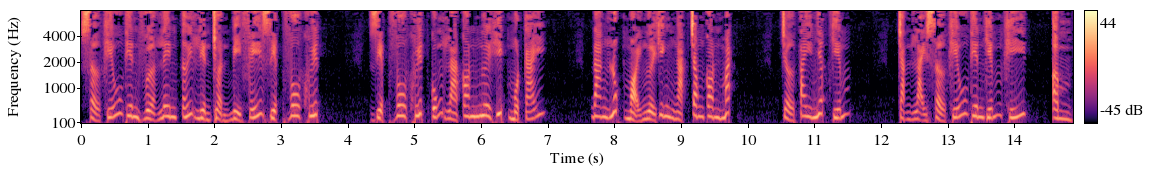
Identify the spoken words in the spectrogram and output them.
sở khiếu thiên vừa lên tới liền chuẩn bị phế diệp vô khuyết. diệp vô khuyết cũng là con ngươi hít một cái, đang lúc mọi người kinh ngạc trong con mắt, trở tay nhất kiếm, chặn lại sở khiếu thiên kiếm khí, ầm,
